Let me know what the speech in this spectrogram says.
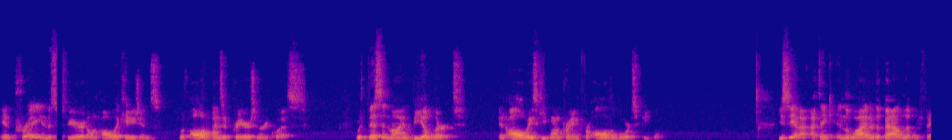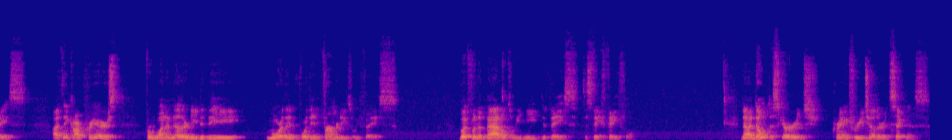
and pray in the Spirit on all occasions with all kinds of prayers and requests. With this in mind, be alert and always keep on praying for all the Lord's people. You see, I, think in the light of the battle that we face, I think our prayers for one another need to be more than for the infirmities we face, but for the battles we need to face to stay faithful. Now, I don't discourage praying for each other in sickness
